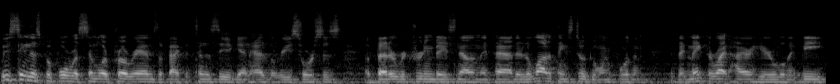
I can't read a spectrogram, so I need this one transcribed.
we've seen this before with similar programs. The fact that Tennessee again has the resources, a better recruiting base now than they've had. There's a lot of things still going for them. If they make the right hire here, will they be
